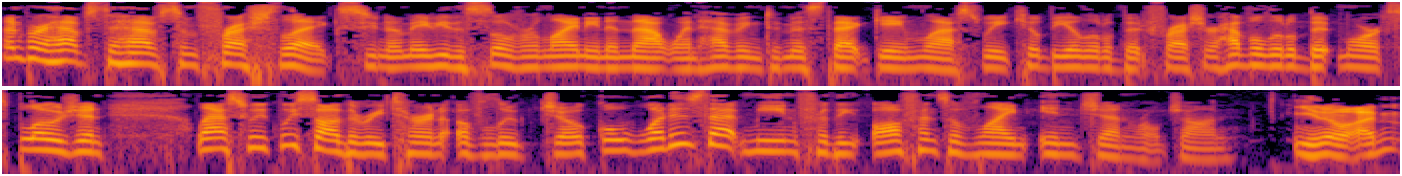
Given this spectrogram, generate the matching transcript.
and perhaps to have some fresh legs you know maybe the silver lining in that one having to miss that game last week he'll be a little bit fresher have a little bit more explosion last week we saw the return of Luke Joeckel what does that mean for the offensive line in general John You know, I'm.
